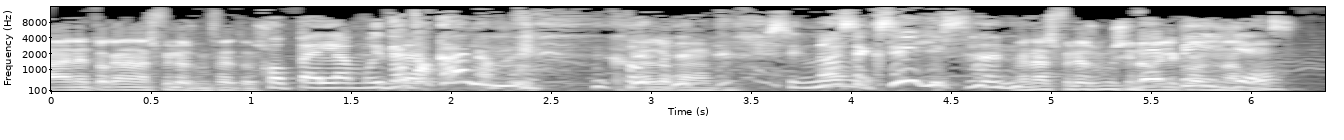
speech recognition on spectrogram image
Α, ναι, το έκανε ένας φίλος μου φέτος. Κοπέλα μου, η Δεν δρα- το κάναμε. Δεν το κάνατε. Συγγνώμη. Μας εξήγησαν. Ένας φίλος μου Δεν συνολικό να πήγες. πω.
